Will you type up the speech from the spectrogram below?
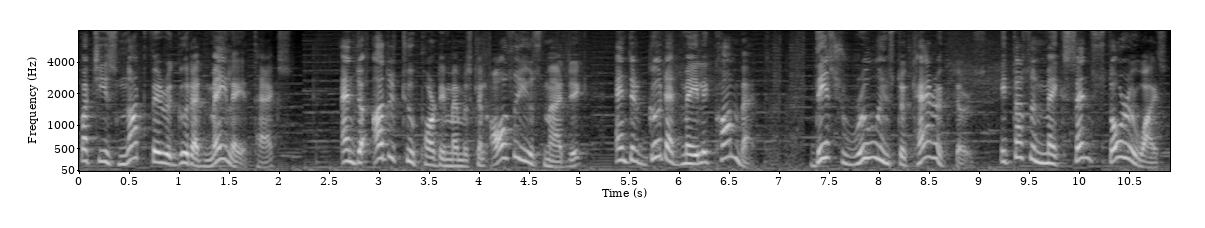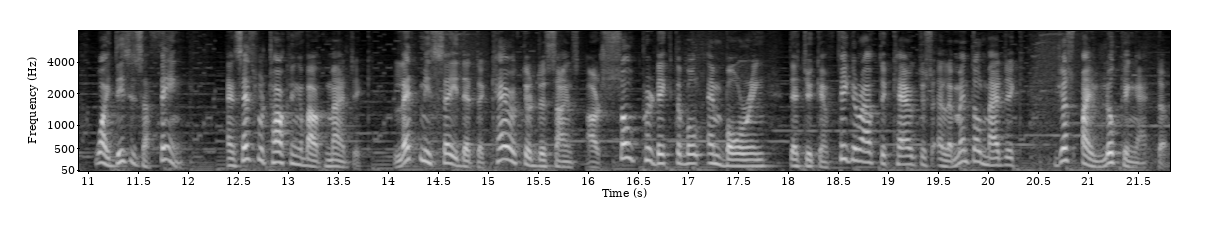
but she is not very good at melee attacks. And the other two party members can also use magic, and they're good at melee combat. This ruins the characters. It doesn't make sense story-wise why this is a thing. And since we're talking about magic, let me say that the character designs are so predictable and boring that you can figure out the character's elemental magic just by looking at them.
